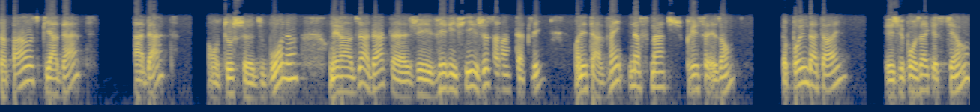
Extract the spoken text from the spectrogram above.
Je pense, puis à date, à date, on touche euh, du bois, là. On est rendu à date, euh, j'ai vérifié juste avant de t'appeler, on est à 29 matchs pré-saison. Il n'y a pas une bataille. Et j'ai posé la question,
